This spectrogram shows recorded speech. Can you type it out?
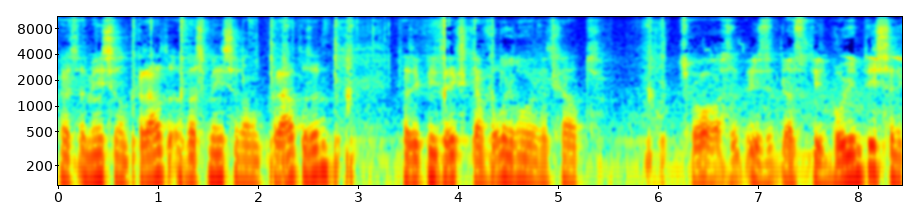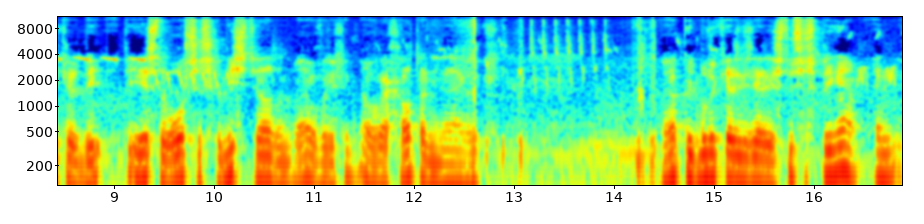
Als mensen aan het praten, of als mensen aan praten zijn, dat ik niet direct kan volgen over het gaat. Ja, als het, is het, als iets boeiend is en ik heb die, die eerste woordjes gemist, ja, dan, ja, over, over wat gaat dat niet eigenlijk? Ja, kun je moeilijk ergens, ergens tussen springen en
